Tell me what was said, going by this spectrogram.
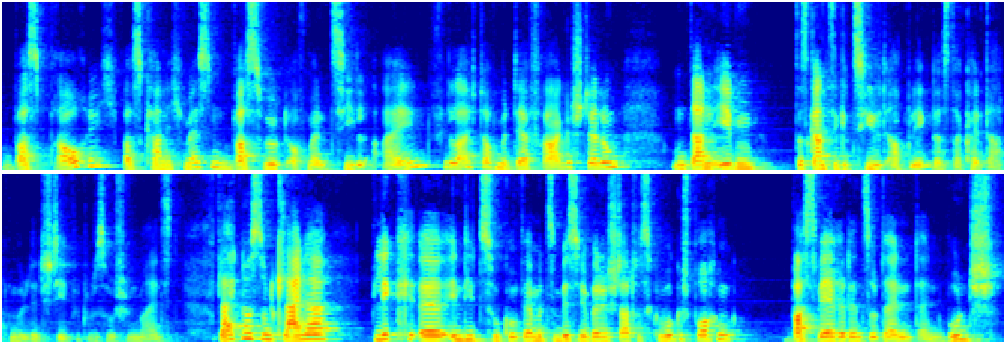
was brauche ich, was kann ich messen, was wirkt auf mein Ziel ein, vielleicht auch mit der Fragestellung und dann eben das Ganze gezielt ablegen, dass da kein Datenmüll entsteht, wie du das so schön meinst. Vielleicht noch so ein kleiner Blick äh, in die Zukunft. Wir haben jetzt ein bisschen über den Status quo gesprochen. Was wäre denn so dein, dein Wunsch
